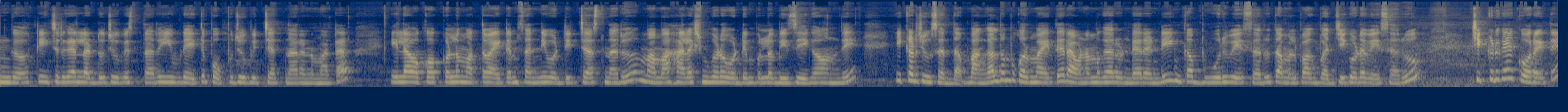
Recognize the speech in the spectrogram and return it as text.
ఇంకో టీచర్ గారు లడ్డు చూపిస్తారు. ఈవిడైతే పప్పు చూపించేస్తున్నారనమాట ఇలా ఒక్కొక్కళ్ళు మొత్తం ఐటమ్స్ అన్నీ వడ్డించేస్తున్నారు మా మహాలక్ష్మి కూడా వడ్డింపుల్లో బిజీగా ఉంది. ఇక్కడ చూసేద్దాం. బంగాళదుంప కుర్మ అయితే రవణమ్మ గారు ఉండారండి ఇంకా బూరి వేశారు. తమలపాకు బజ్జీ కూడా వేశారు. చిక్కుడుకాయ కూర అయితే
